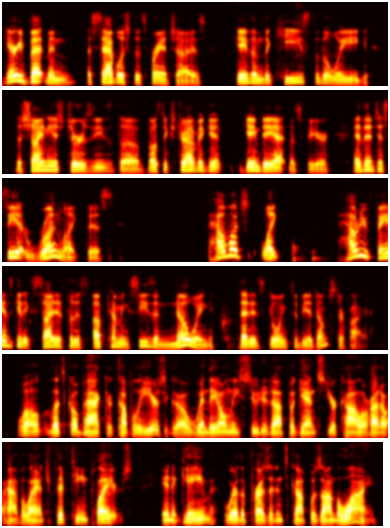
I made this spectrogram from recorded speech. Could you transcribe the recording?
Gary Bettman established this franchise, gave them the keys to the league, the shiniest jerseys, the most extravagant game day atmosphere, and then to see it run like this, how much like how do fans get excited for this upcoming season knowing that it's going to be a dumpster fire? Well, let's go back a couple of years ago when they only suited up against your Colorado Avalanche 15 players in a game where the President's Cup was on the line.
